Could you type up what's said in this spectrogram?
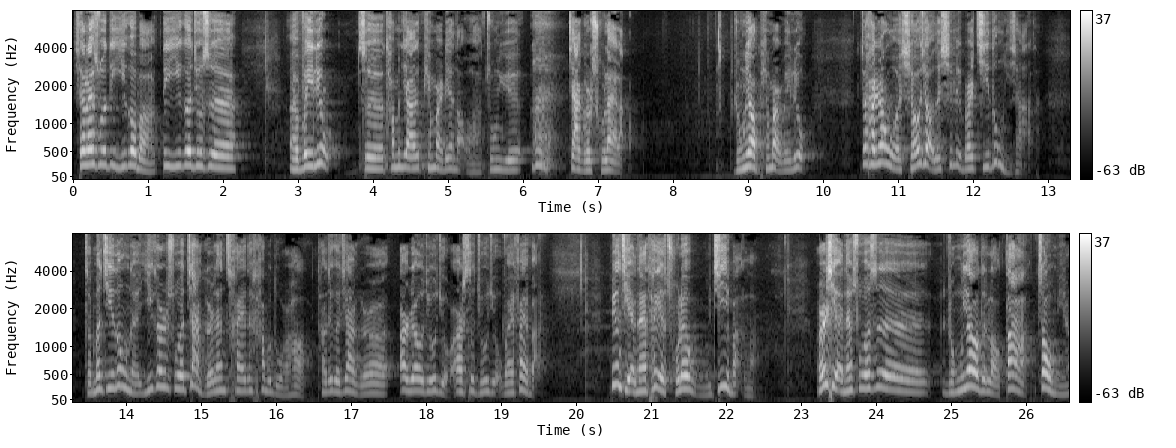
先来说第一个吧，第一个就是呃 V 六，是他们家的平板电脑啊，终于 价格出来了，荣耀平板 V 六，这还让我小小的心里边激动一下子。怎么激动呢？一个是说价格咱猜的差不多哈，它这个价格二幺九九、二四九九 WiFi 版，并且呢，它也出来五 G 版了，而且呢，说是荣耀的老大赵明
